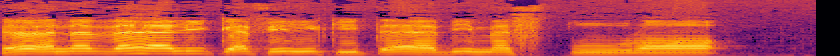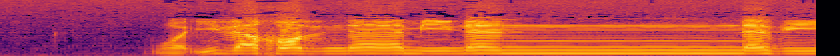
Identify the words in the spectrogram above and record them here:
كان ذلك في الكتاب مسطورا وإذا أخذنا من النبيين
